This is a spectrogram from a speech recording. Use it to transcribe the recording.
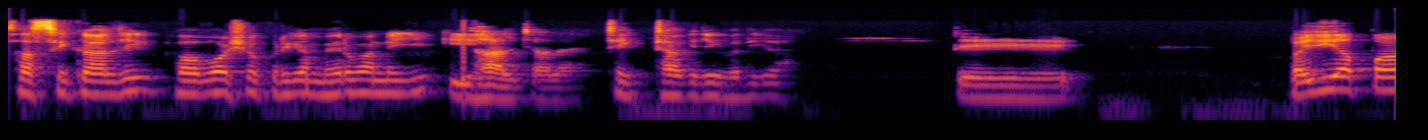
ਸਤਿ ਸ਼੍ਰੀ ਅਕਾਲ ਜੀ ਬਹੁਤ ਬਹੁਤ ਸ਼ੁਕਰੀਆ ਮਿਹਰਬਾਨੀ ਜੀ। ਕੀ ਹਾਲ ਚਾਲ ਹੈ? ਠੀਕ ਠਾਕ ਜੀ ਵਧੀਆ। ਤੇ ਭਾਈ ਜੀ ਆਪਾਂ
